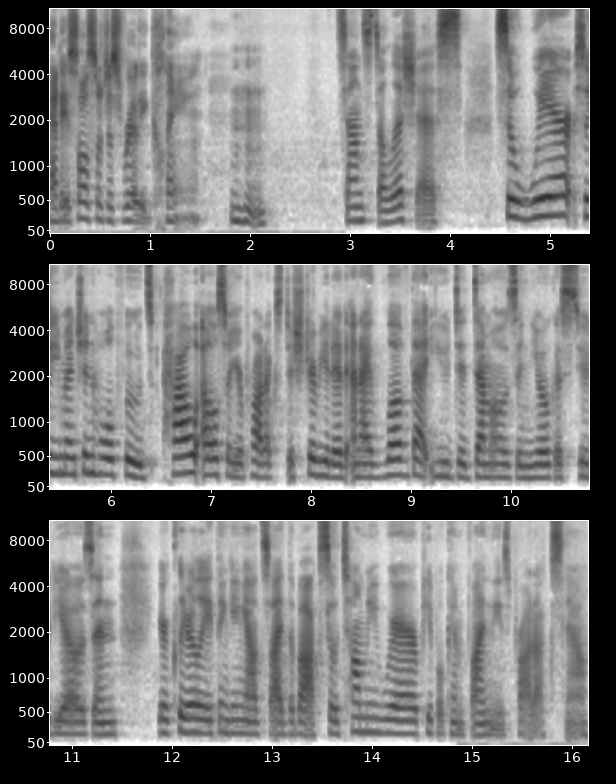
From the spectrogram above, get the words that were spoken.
and it's also just really clean. Mm-hmm. Sounds delicious. So where so you mentioned Whole Foods. How else are your products distributed? And I love that you did demos in yoga studios and you're clearly thinking outside the box. So tell me where people can find these products now.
